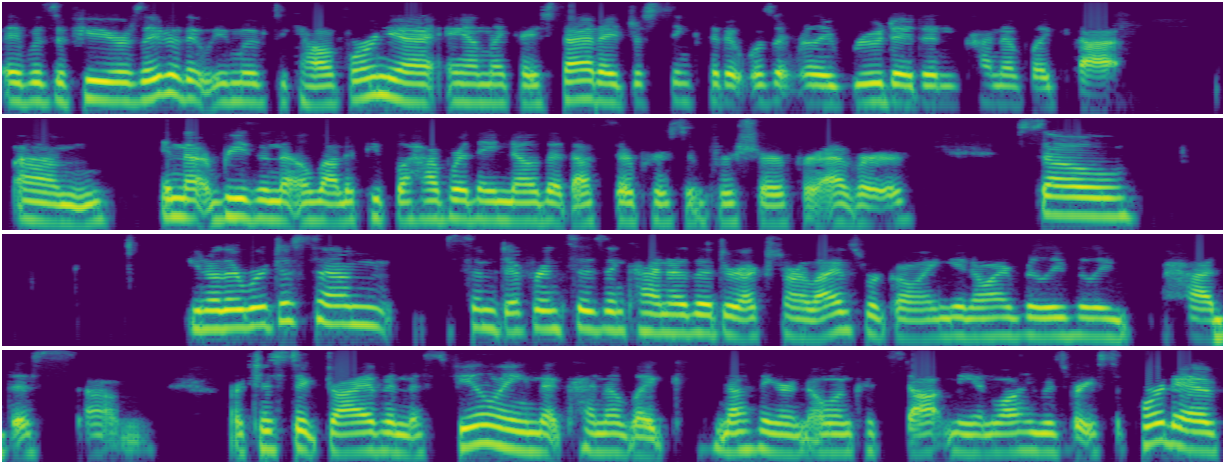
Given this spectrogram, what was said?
it was a few years later that we moved to california. And like i said i just think that it wasn't really rooted in kind of like that um in that reason that a lot of people have where they know that that's their person for sure forever. So you know there were just some some differences in kind of the direction our lives were going. You know i really really had this um, artistic drive and this feeling that kind of like nothing or no one could stop me. And while he was very supportive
